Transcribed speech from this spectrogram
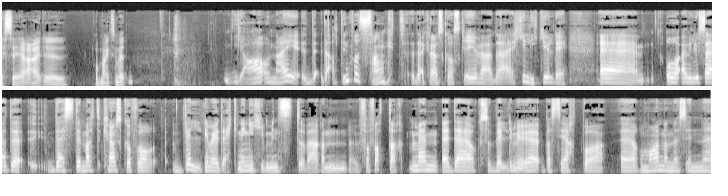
essayet er oppmerksomheten? Ja og nei. Det er alltid interessant, det Knausgård skriver. Det er ikke likegyldig. Eh, og jeg vil jo si at det, det stemmer at Knausgård får veldig mye dekning, ikke minst å være en forfatter. Men det er også veldig mye basert på eh, romanene sine,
